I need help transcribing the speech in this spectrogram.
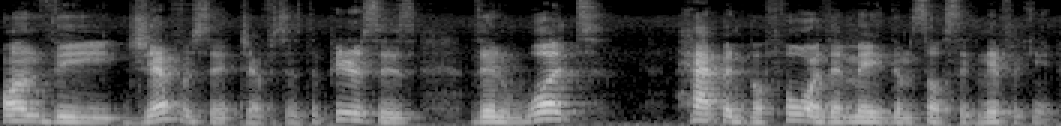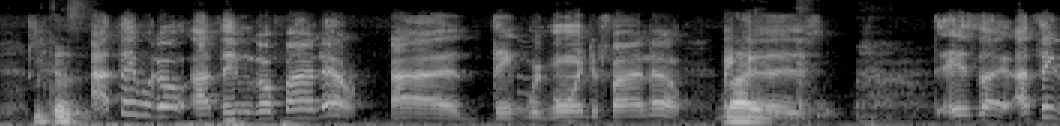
on the Jefferson, Jeffersons, the Pierces, then what happened before that made them so significant? Because I think we're going. I think we're gonna find out. I think we're going to find out because it's like I think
